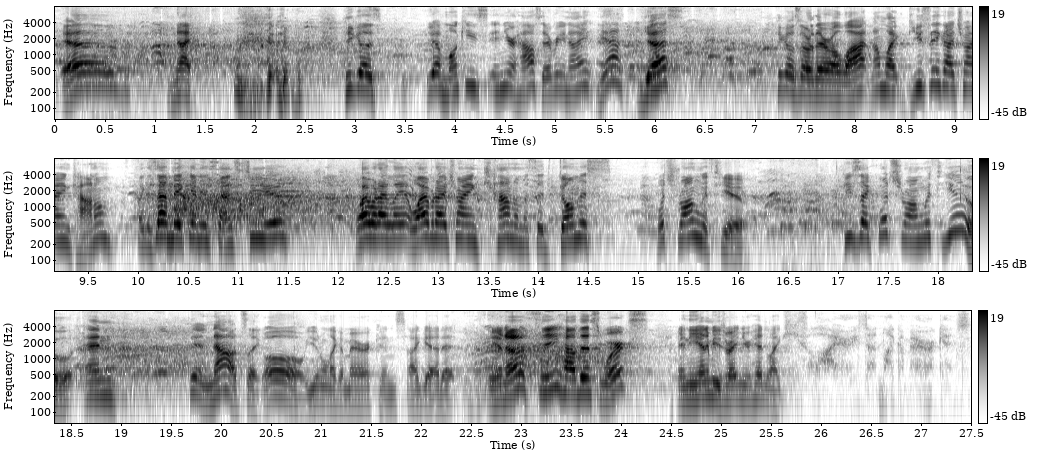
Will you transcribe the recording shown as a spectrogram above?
Every night. he goes, You have monkeys in your house every night? Yeah. Yes. He goes, Are there a lot? And I'm like, Do you think I try and count them? Like, does that make any sense to you? Why would I lay, why would I try and count them? It's the dumbest, what's wrong with you? He's like, What's wrong with you? And then now it's like, oh, you don't like Americans. I get it. You know, see how this works? And the enemy's right in your head, like, he's a liar. He doesn't like Americans.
